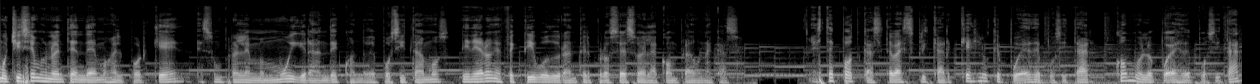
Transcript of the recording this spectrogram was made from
Muchísimos no entendemos el por qué. Es un problema muy grande cuando depositamos dinero en efectivo durante el proceso de la compra de una casa. Este podcast te va a explicar qué es lo que puedes depositar, cómo lo puedes depositar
